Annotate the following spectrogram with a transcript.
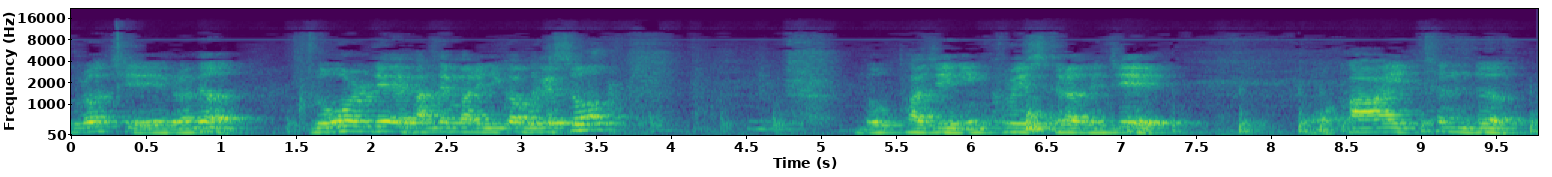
그렇지. 그러면 lowered의 반대말이니까 뭐겠어? 높아진 increased라든지 뭐 heightened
